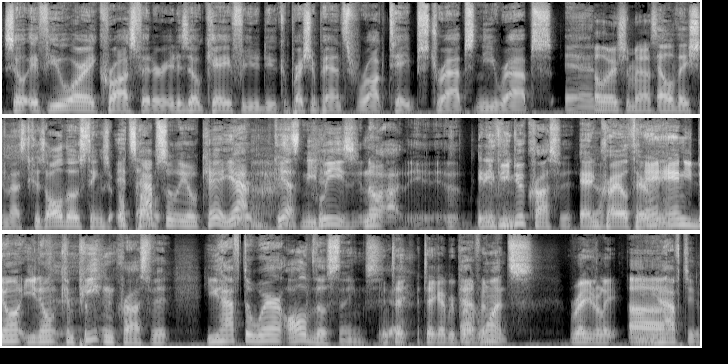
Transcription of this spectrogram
So if you are a CrossFitter, it is okay for you to do compression pants, rock tape, straps, knee wraps, and elevation mask. elevation mask because all those things are It's prob- absolutely okay. Yeah, Yeah, 'cause yeah. it's needed. Please, no. I, if Anything- you do CrossFit and yeah, cryotherapy. and, and you don't you don't compete in CrossFit, you have to wear all of those things take take at once. regularly. you Uh, have to.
